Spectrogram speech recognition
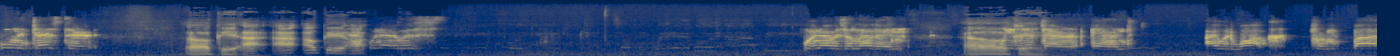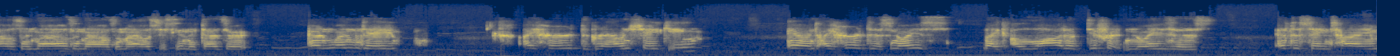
In the desert Okay. I, I, okay. Uh, when I was when I was 11. oh, We lived there, and I would walk for miles and miles and miles and miles just in the desert. And one day, I heard the ground shaking, and I heard this noise, like a lot of different noises at the same time.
